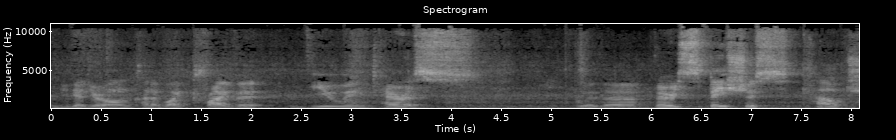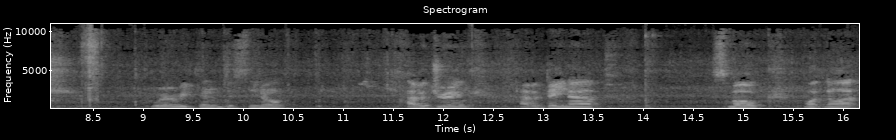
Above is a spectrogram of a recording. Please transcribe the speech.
and you get your own kind of like private viewing terrace with a very spacious couch where we can just, you know, have a drink, have a day nap, smoke, whatnot.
